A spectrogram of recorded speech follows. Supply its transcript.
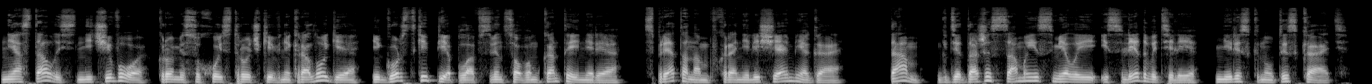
Не осталось ничего, кроме сухой строчки в некрологе и горстки пепла в свинцовом контейнере, спрятанном в хранилище Омега. Там, где даже самые смелые исследователи не рискнут искать.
